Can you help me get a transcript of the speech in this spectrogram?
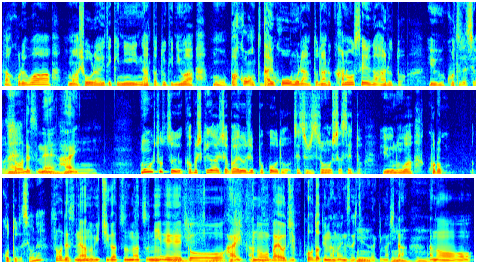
だこれはまあ将来的になった時にはもうバコーンと大ホームランとなる可能性があるということですよね。そうですね。はい。もう一つ株式会社バイオジップコード設立のお知らせというのはこのことですよね。そうですね。あの1月末にえっ、ー、と、はいあのバイオジップコードという名前にさせていただきました。あの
